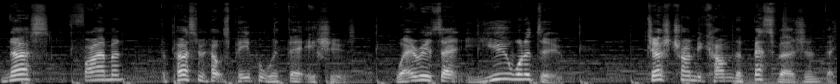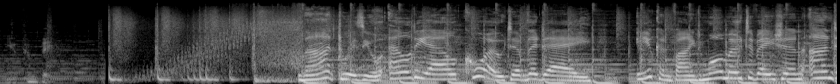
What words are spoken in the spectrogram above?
Nurse, fireman, the person who helps people with their issues. Whatever it is that you want to do, just try and become the best version that you can be. That was your LDL quote of the day. You can find more motivation and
